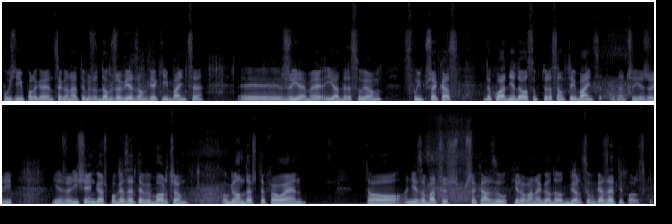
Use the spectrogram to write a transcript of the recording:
później, polegającego na tym, że dobrze wiedzą, w jakiej bańce e, żyjemy i adresują swój przekaz dokładnie do osób, które są w tej bańce. To znaczy, jeżeli, jeżeli sięgasz po gazetę wyborczą, oglądasz TVN, to nie zobaczysz przekazu kierowanego do odbiorców Gazety Polskiej.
